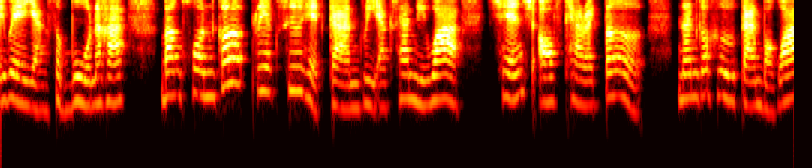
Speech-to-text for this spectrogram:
ด์เวย์อย่างสมบูรณ์นะคะ บางคนก็เรียกชื่อเหตุการณ์ reaction นี้ว่า change of character นั่นก็คือการบอกว่า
